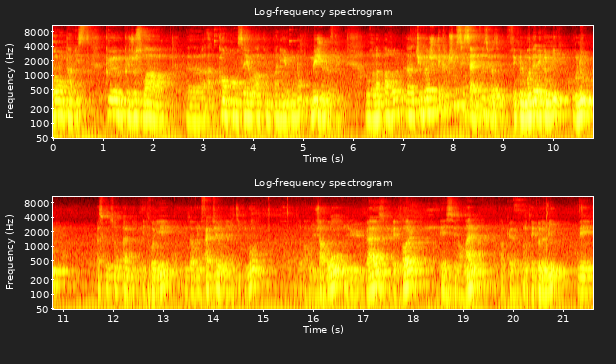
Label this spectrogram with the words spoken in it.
volontariste, que, que je sois euh, compensé ou accompagné ou non, mais je le ferai. Alors la parole, euh, tu veux ajouter quelque chose? C'est ça. C'est que le modèle économique, pour nous, parce que nous ne sommes pas un pays nous avons une facture énergétique lourde, nous avons du charbon, du gaz, du pétrole, et c'est normal pour notre économie, mais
